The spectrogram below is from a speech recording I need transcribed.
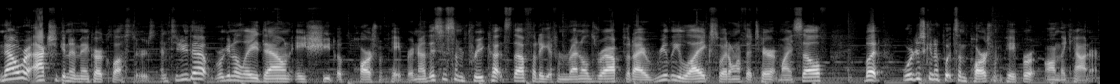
Now we're actually going to make our clusters, and to do that, we're going to lay down a sheet of parchment paper. Now this is some pre-cut stuff that I get from Reynolds Wrap that I really like, so I don't have to tear it myself, but we're just going to put some parchment paper on the counter.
